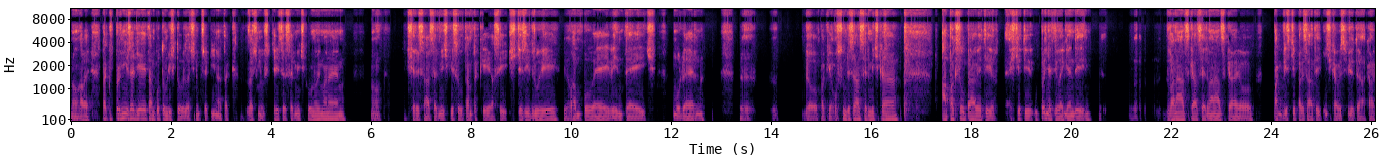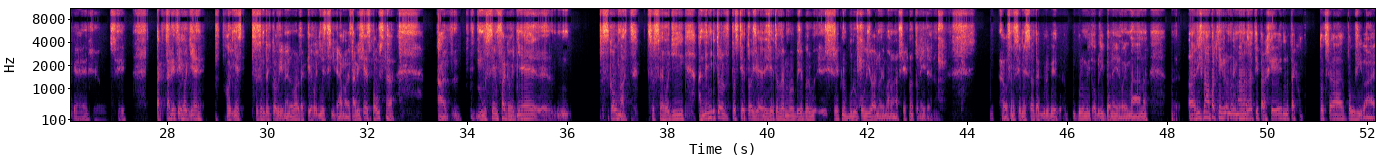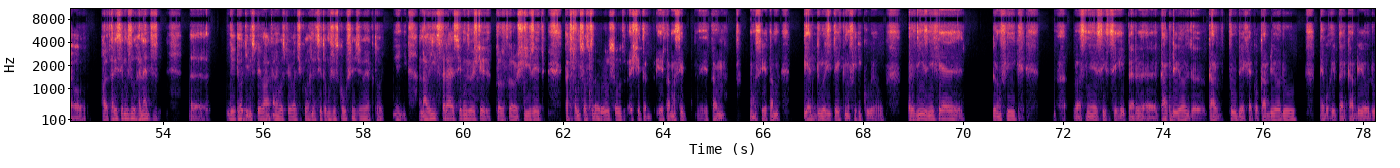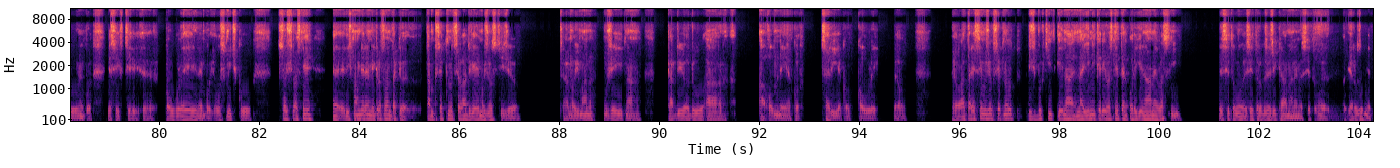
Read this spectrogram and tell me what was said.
No ale tak v první řadě tam potom, když to začnu přepínat, tak začnu 47 Neumannem, no, 67 jsou tam taky asi čtyři druhy, lampové, vintage, modern, eh, jo, pak je 87 a pak jsou právě ty, ještě ty úplně ty legendy, 12, C12, jo, pak 251, myslím, že to je AKG, že jo, si. Tak tady ty hodně hodně, co jsem teď vyjmenoval, tak ty hodně střídám, ale tam je spousta. A musím fakt hodně eh, zkoumat, co se hodí. A není to prostě to, že, že to vemu, že budu, řeknu, budu používat Neumann na všechno, to nejde. No. Já jsem si myslel, tak budu, budu mít oblíbený Neumann. Ale když má pak někdo Neumanna za ty prachy, no tak to třeba používá, jo. Ale tady si můžu hned eh, vyhodím zpěváka nebo zpěvačku a hned si to můžu zkoušet, že jak to mění. A navíc teda, jestli můžu ještě to, to rozšířit, tak v tom softwaru jsou ještě, tam, je tam asi, je tam, no asi je tam pět důležitých knoflíků, jo. První z nich je knoflík, eh, vlastně jestli chci hyper, eh, kardio, kar, průběh jako kardiodu, nebo hyperkardiodu, nebo jestli chci eh, kouly, nebo i osmičku, což vlastně eh, když mám jeden mikrofon, tak eh, tam přepnu třeba dvě možnosti, že jo. Třeba Neumann může jít na kardiodu a, a omny jako celý, jako kouly, jo. Jo, a tady si můžu přepnout, když budu chtít i na, na jiný, který vlastně ten originál nevlastní. Jestli, tomu, jestli to dobře říkám, a nevím, jestli tomu je, je rozumět.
